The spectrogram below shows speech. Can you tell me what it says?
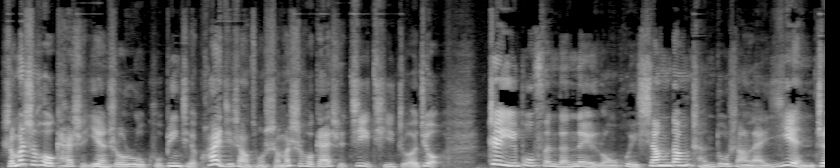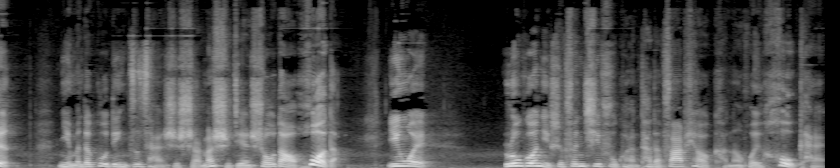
什么时候开始验收入库，并且会计上从什么时候开始计提折旧，这一部分的内容会相当程度上来验证你们的固定资产是什么时间收到货的。因为如果你是分期付款，它的发票可能会后开，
